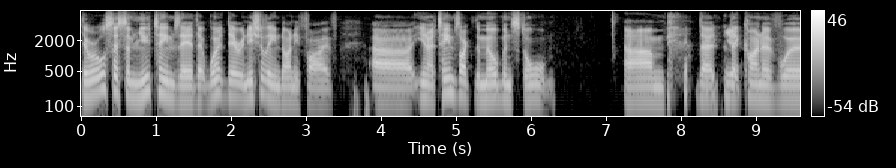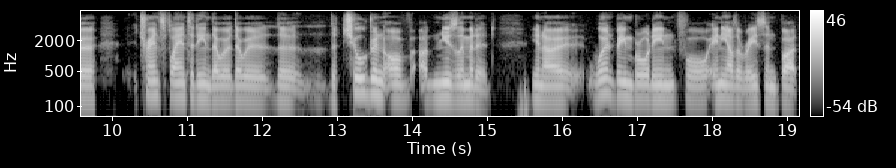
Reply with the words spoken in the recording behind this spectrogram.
there were also some new teams there that weren't there initially in '95. Uh, you know, teams like the Melbourne Storm, um, that Yeah. that kind of were transplanted in. They were they were the the children of uh, News Limited. You know, weren't being brought in for any other reason, but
